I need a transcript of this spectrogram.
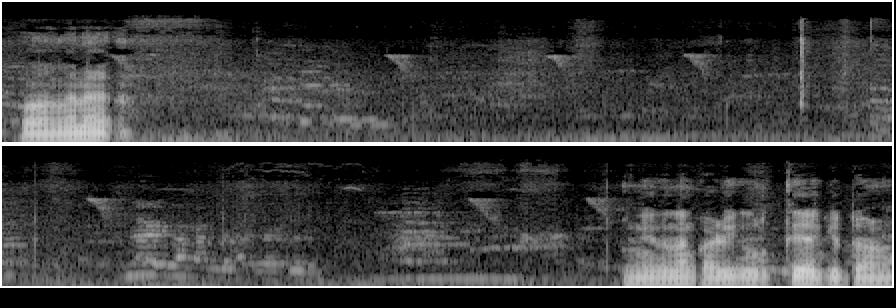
അപ്പോൾ അങ്ങനെ ഇനി ഇതെല്ലാം കഴുകി വൃത്തിയാക്കിയിട്ടാണ്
